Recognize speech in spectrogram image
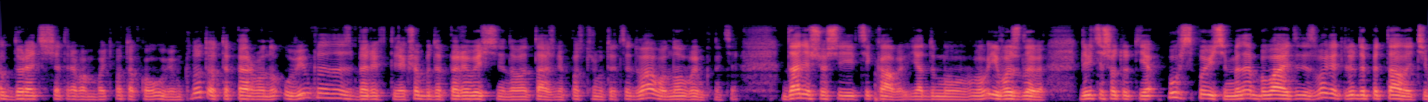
до речі, ще треба, мабуть, отако увімкнути. От тепер воно увімкнене, зберегти. Якщо буде перевищення навантаження по струму 32, воно вимкнеться. Далі, що ж є цікаве, я думаю, і важливе. Дивіться, що тут є. Пуш сповіщення. Мене буває, дзвонять, люди питали, чи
